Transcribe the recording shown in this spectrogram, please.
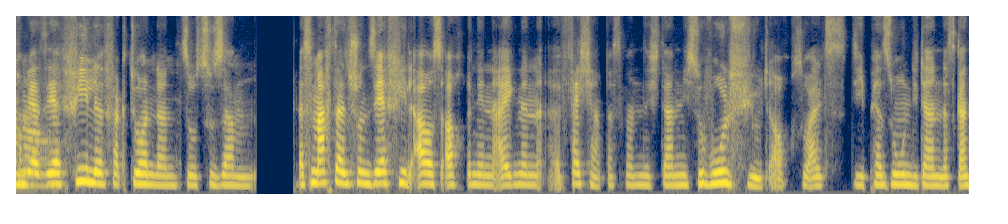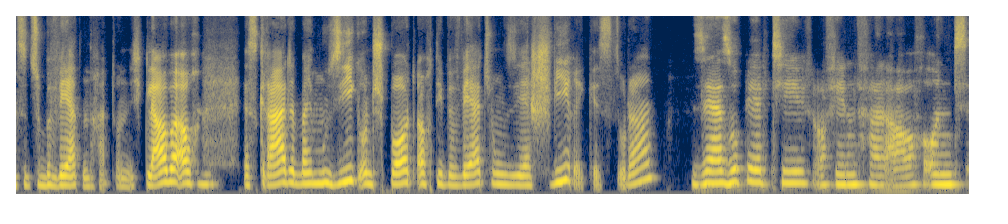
Kommen ja genau. sehr viele Faktoren dann so zusammen es macht dann schon sehr viel aus, auch in den eigenen äh, Fächern, dass man sich dann nicht so wohl fühlt, auch so als die Person, die dann das Ganze zu bewerten hat. Und ich glaube auch, mhm. dass gerade bei Musik und Sport auch die Bewertung sehr schwierig ist, oder? Sehr subjektiv auf jeden Fall auch. Und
